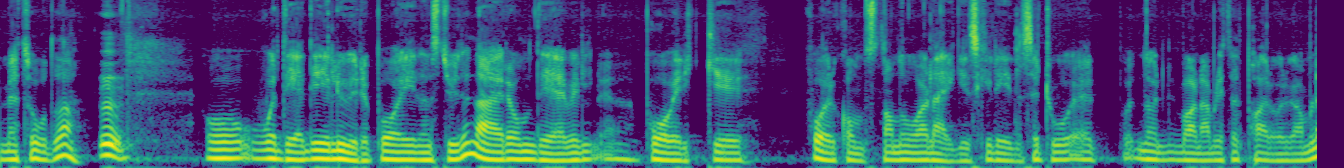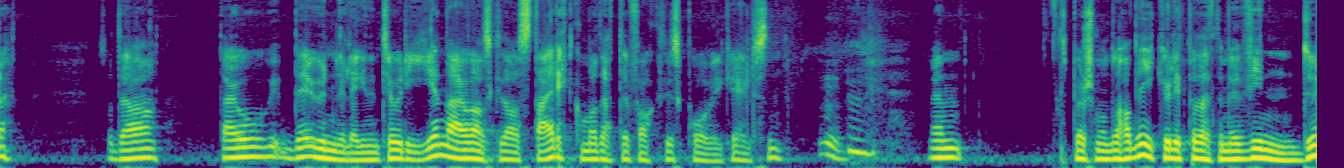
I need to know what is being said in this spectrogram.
metode. Da. Mm. Og, og det de lurer på i den studien, er om det vil uh, påvirke forekomsten av noen allergiske lidelser to, eh, når barna er blitt et par år gamle. Så da, det, er jo, det underliggende teorien er jo ganske da sterk om at dette faktisk påvirker helsen. Men spørsmålet du hadde, gikk jo litt på dette med vindu.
